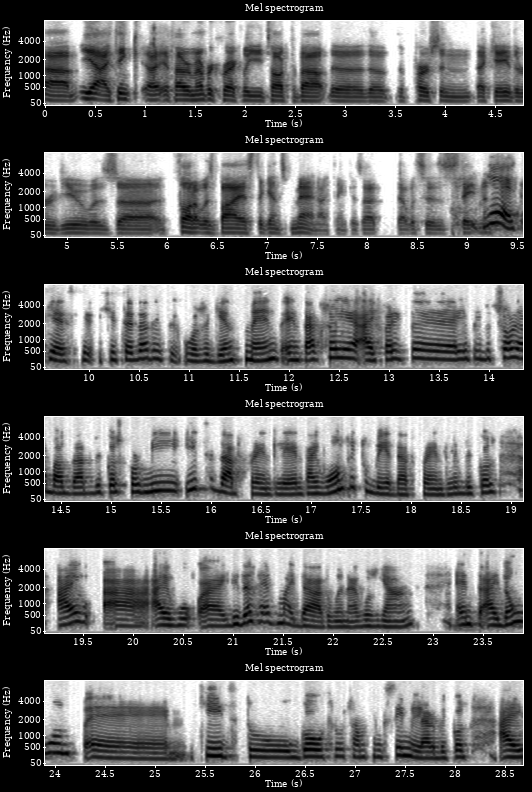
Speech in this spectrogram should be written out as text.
Um, yeah, I think uh, if I remember correctly, you talked about the the the person that gave the review was uh, thought it was biased against men. I think is that that was his statement. Yes, yes, he, he said that it was against men, and actually, I felt a little bit sorry about that because for me, it's dad friendly, and I wanted to be dad friendly because I uh, I I didn't have my dad when I was young, and I don't want uh, kids to go through something similar because I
